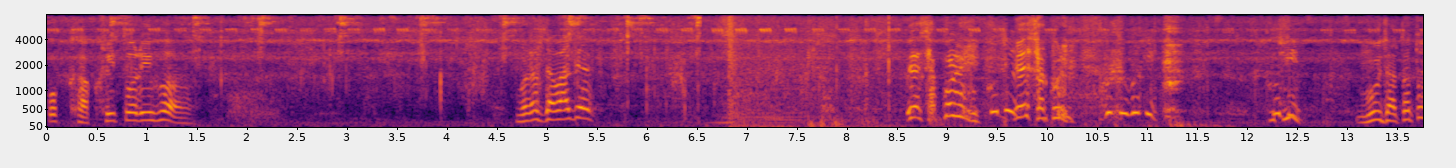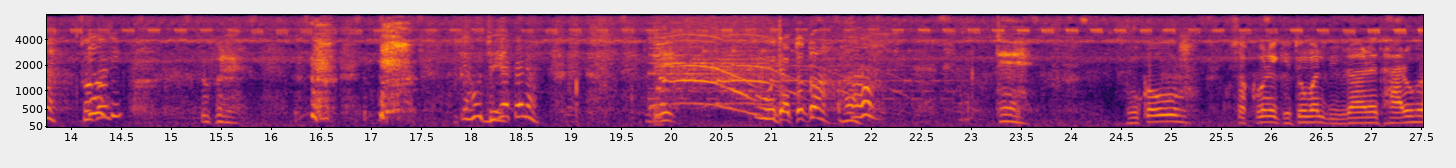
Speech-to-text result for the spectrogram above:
કોઈ ખખડી તો હ. મને જવા દે. એ સકુની એ ખુશી હું જતો તો? હું થયું? જતો ને હું જતો તો? તે. હું કહું સકુને કીધું મને બીવડાને થારું હ.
